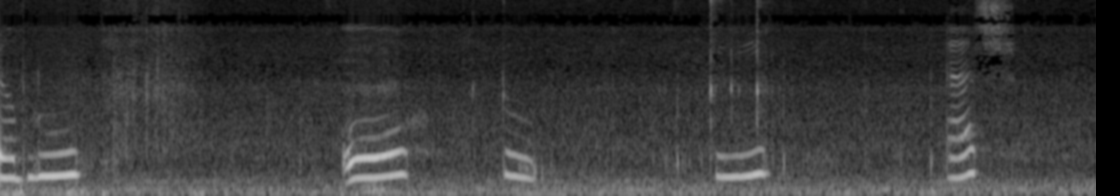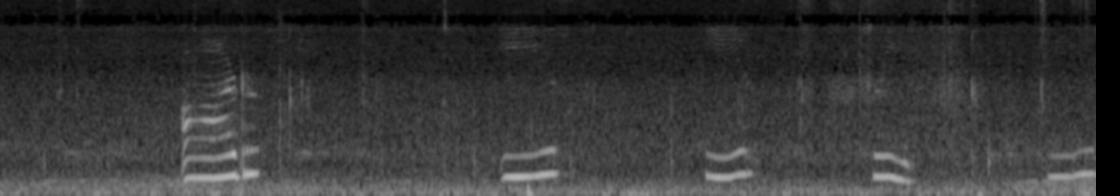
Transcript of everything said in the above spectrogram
W O two P S R E E three E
